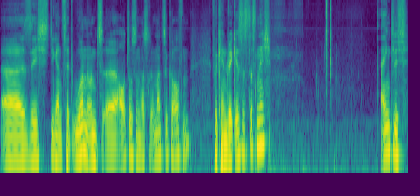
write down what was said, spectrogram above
äh, sich die ganze Zeit Uhren und äh, Autos und was auch immer zu kaufen. Für Kendrick ist es das nicht. Eigentlich,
